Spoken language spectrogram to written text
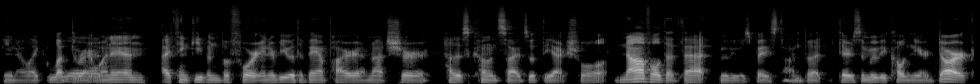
you know, like let the right one in. I think even before Interview with a Vampire, I'm not sure how this coincides with the actual novel that that movie was based on, but there's a movie called Near Dark.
